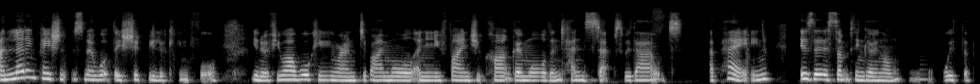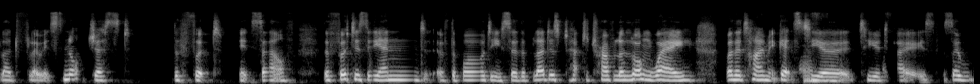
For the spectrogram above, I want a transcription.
and letting patients know what they should be looking for. You know, if you are walking around Dubai Mall and you find you can't go more than 10 steps without a pain, is there something going on with the blood flow? It's not just the foot itself. The foot is the end of the body, so the blood has had to travel a long way by the time it gets to your mm-hmm. to your toes. So,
